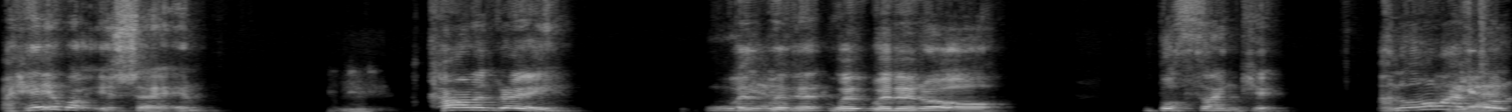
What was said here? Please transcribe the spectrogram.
I hear what you're saying, mm-hmm. can't agree with, yeah. with, it, with, with it all, but thank you. And all I've yeah. done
